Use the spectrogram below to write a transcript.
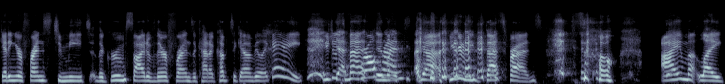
getting your friends to meet the groom side of their friends and kind of come together and be like, hey, you just Yes, met. we're all in, like- friends. yeah, you're going to be best friends. So I'm like,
